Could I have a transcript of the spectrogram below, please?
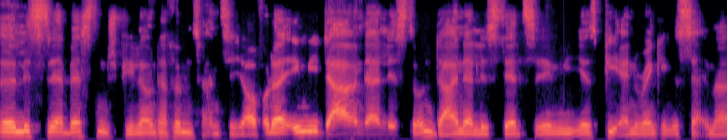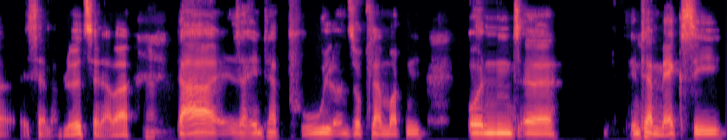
äh, Liste der besten Spieler unter 25 auf oder irgendwie da in der Liste und da in der Liste jetzt irgendwie ESPN-Ranking ist ja immer, ist ja immer Blödsinn, aber Ja. da ist er hinter Pool und so Klamotten und äh, hinter Maxi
